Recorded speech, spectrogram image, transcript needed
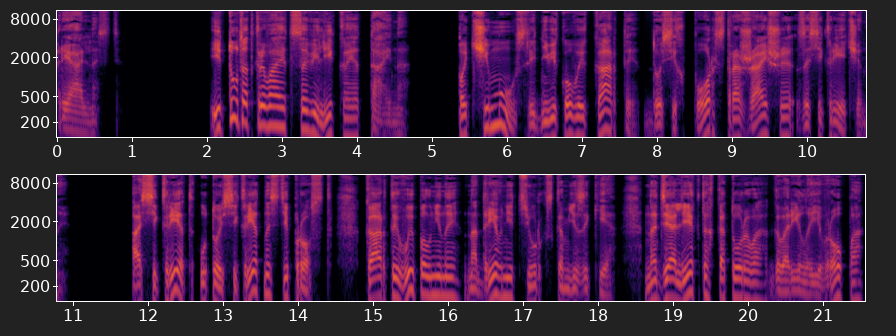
реальность. И тут открывается великая тайна. Почему средневековые карты до сих пор строжайше засекречены? А секрет у той секретности прост. Карты выполнены на древнетюркском языке, на диалектах которого говорила Европа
